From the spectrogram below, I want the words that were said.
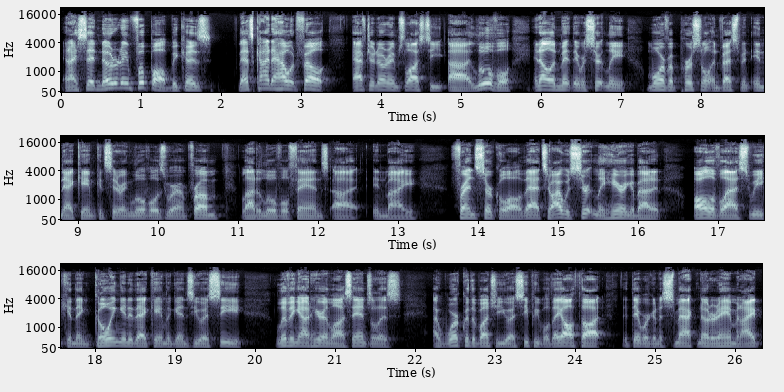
And I said Notre Dame football because that's kind of how it felt after Notre Dame's loss to uh, Louisville. And I'll admit they were certainly more of a personal investment in that game, considering Louisville is where I'm from. A lot of Louisville fans uh, in my friend circle, all of that. So I was certainly hearing about it all of last week. And then going into that game against USC, living out here in Los Angeles, I work with a bunch of USC people. They all thought that they were going to smack Notre Dame, and I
